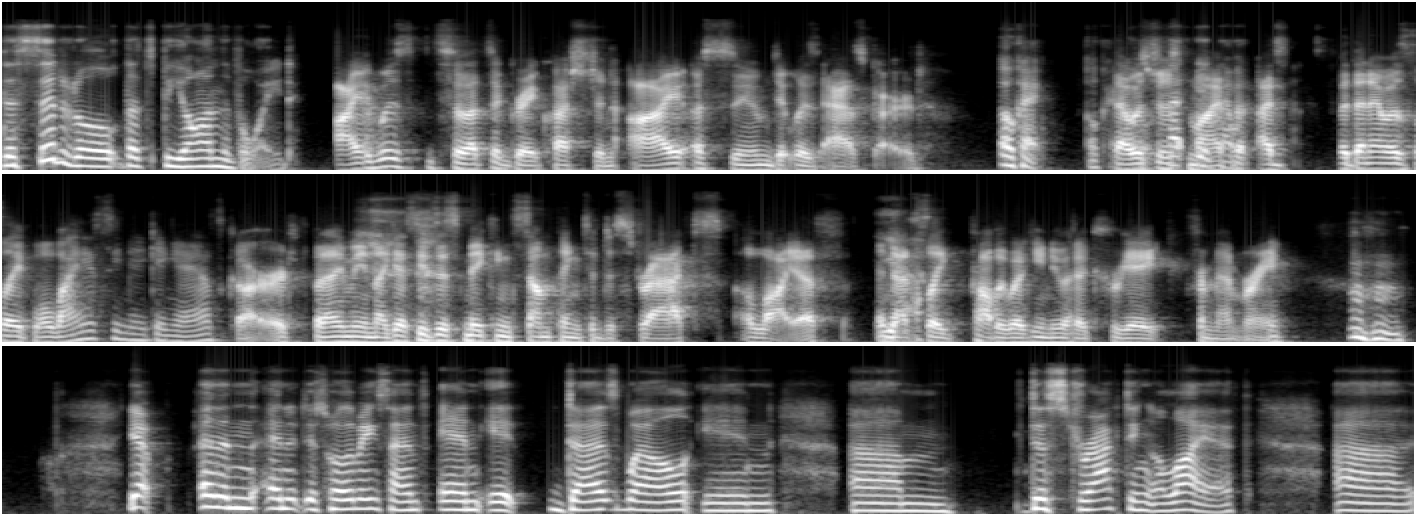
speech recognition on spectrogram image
the citadel that's beyond the void? I was so that's a great question. I assumed it was Asgard, Okay. Okay. That was just yeah, my- that would I- but then I was like, well, why is he making Asgard? But I mean, I guess he's just making something to distract Alioth, and Yeah. that's like probably what he knew how to create from memory. Hmm Yep. And then and it totally makes sense. And it does well in um distracting Alioth. Uh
